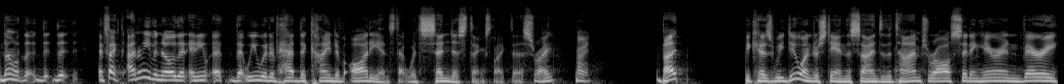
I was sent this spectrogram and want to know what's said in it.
No, the, the, the, in fact, I don't even know that any that we would have had the kind of audience that would send us things like this, right? Right. But because we do understand the signs of the times, we're all sitting here in very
